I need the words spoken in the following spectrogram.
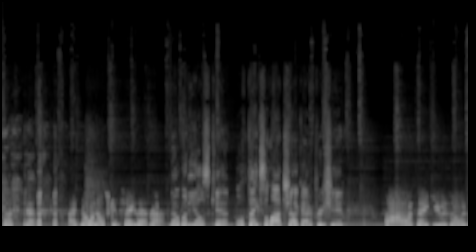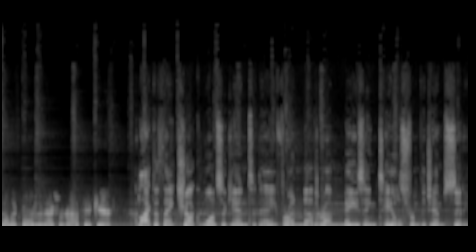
But uh, no one else can say that, Rob. Nobody else can. Well, thanks a lot, Chuck. I appreciate it. Oh, thank you as always. I look forward to the next one, Rob. Take care. I'd like to thank Chuck once again today for another amazing Tales from the Gem City.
